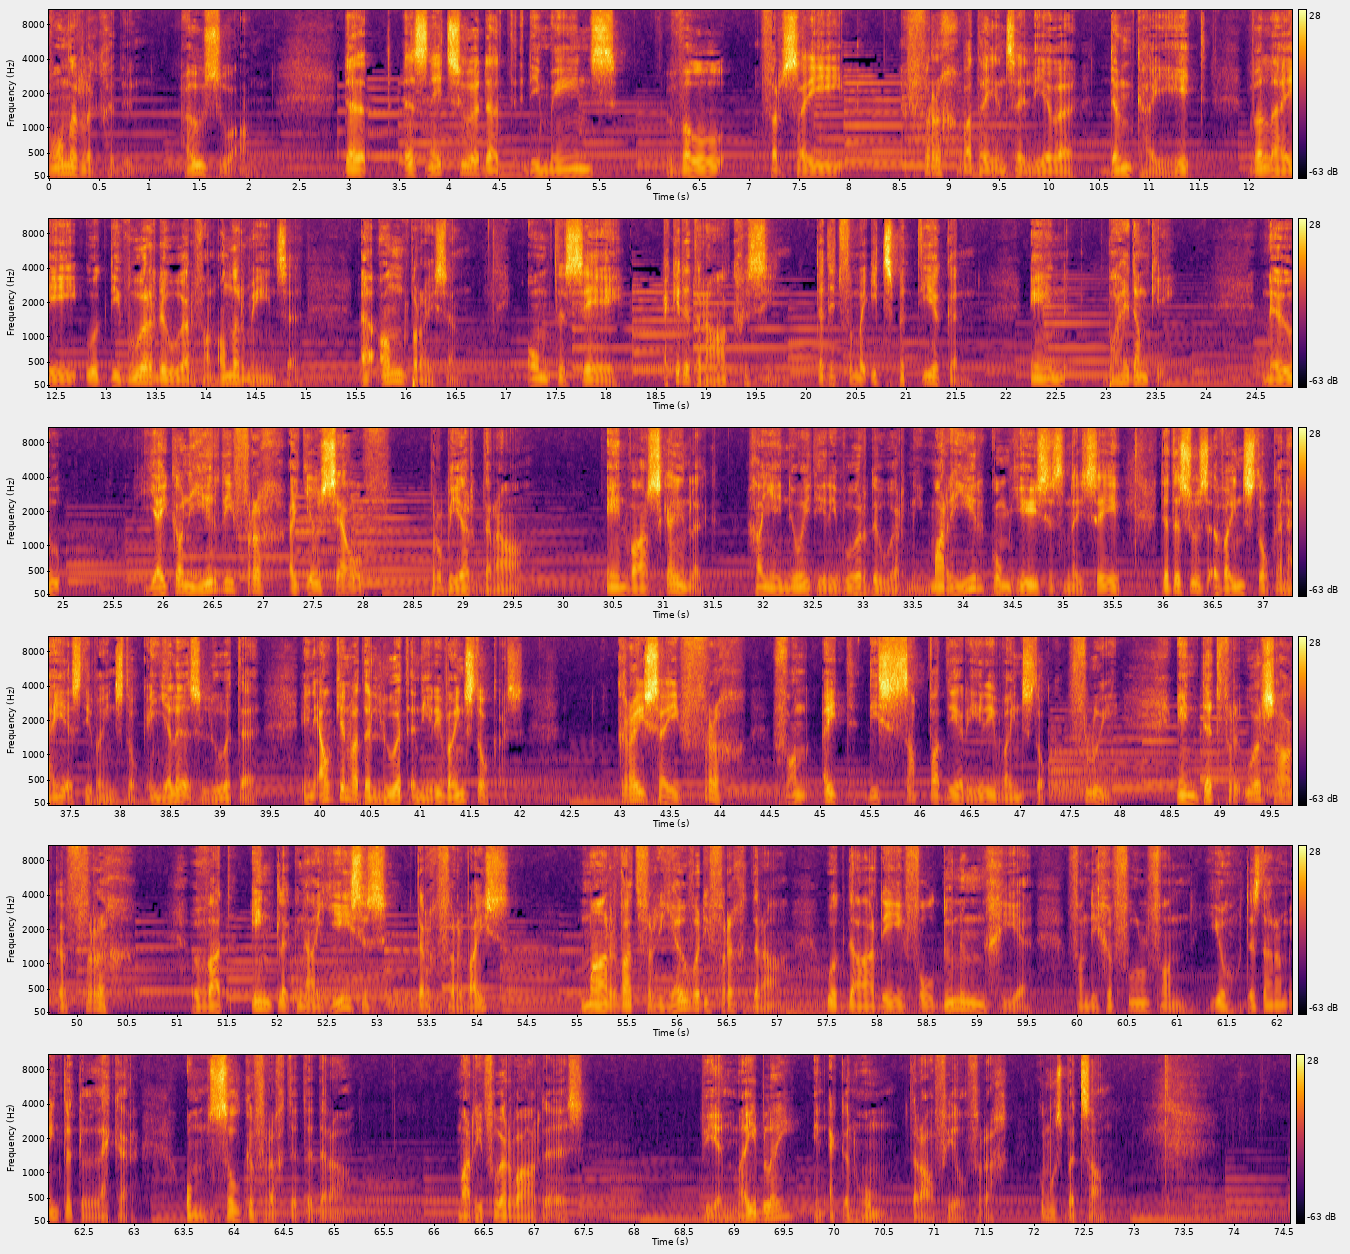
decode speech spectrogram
wonderlik gedoen hou so aan dit is net so dat die mens wil vir sy vrug wat hy in sy lewe dink hy het, wil hy ook die woorde hoor van ander mense, 'n aanprysing om te sê ek het dit raak gesien. Dit het vir my iets beteken en baie dankie. Nou jy kan hierdie vrug uit jouself probeer dra en waarskynlik gaan jy nooit hierdie woorde hoor nie. Maar hier kom Jesus en hy sê dit is soos 'n wynstok en hy is die wynstok en julle is lote en elkeen wat 'n loot in hierdie wynstok is, kry sy vrug vanuit die sap wat deur hierdie wynstok vloei. En dit veroorsaak 'n vrug wat eintlik na Jesus terugverwys, maar wat vir jou wat die vrug dra, ook daardie voldoening gee van die gevoel van, "Jo, dis daarom eintlik lekker om sulke vrugte te dra." Maar die voorwaarde is wie in my bly en ek in hom dra veel vrug. Kom ons bid saam.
